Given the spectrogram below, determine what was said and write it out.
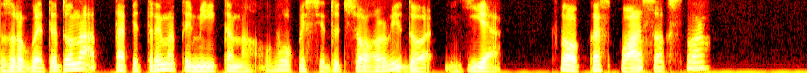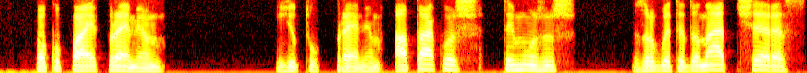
зробити донат та підтримати мій канал. В описі до цього відео є кнопка спонсорства. Покупай преміум YouTube преміум, а також ти можеш зробити донат через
